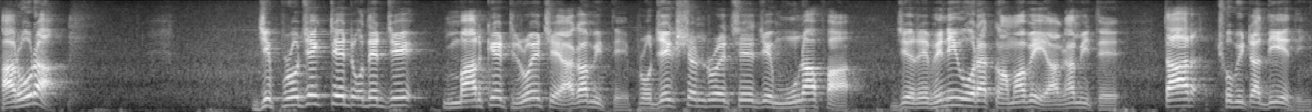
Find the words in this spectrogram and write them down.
আর ওরা যে প্রজেক্টেড ওদের যে মার্কেট রয়েছে আগামীতে প্রজেকশন রয়েছে যে মুনাফা, যে রেভিনিউ ওরা কামাবে আগামীতে, তার ছবিটা দিয়ে দিই।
